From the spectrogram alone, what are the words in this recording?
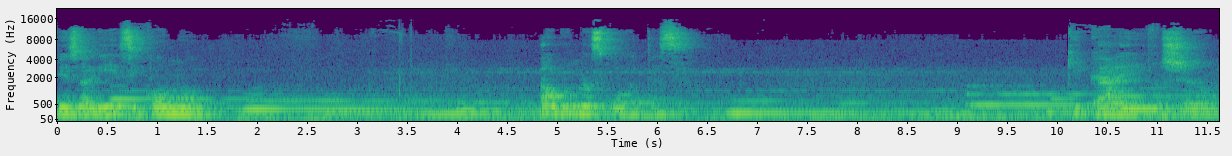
Visualize como algumas gotas que caem no chão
